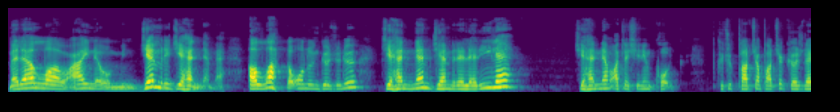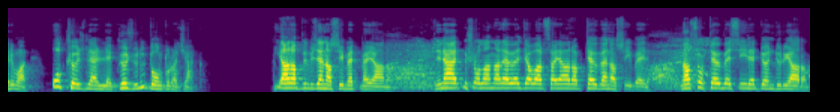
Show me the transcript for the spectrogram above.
meleallahu aynehu min cemri cehenneme. Allah da onun gözünü cehennem cemreleriyle cehennem ateşinin küçük parça parça közleri var. O közlerle gözünü dolduracak. Ya Rabbi bize nasip etme ya Rabbi. Zina etmiş olanlar evvelce varsa ya Rabbi tevbe nasip eyle. Nasuh tevbesiyle döndür ya Rabbi.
